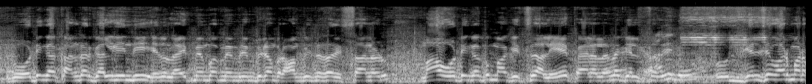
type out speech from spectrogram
ఇప్పుడు ఓటింగ్ హక్కు అందరు కలిగింది. ఏదో లైఫ్ మెంబర్ మేము రింపినాం రామకృష్ణ సార్ ఇస్తా అన్నాడు. మా ఓటింగ్ హక్కు మాకు ఇస్తారు ఏ ప్యానల్ అయినా గెలుస్తుంది. గెలిచేవారు మన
